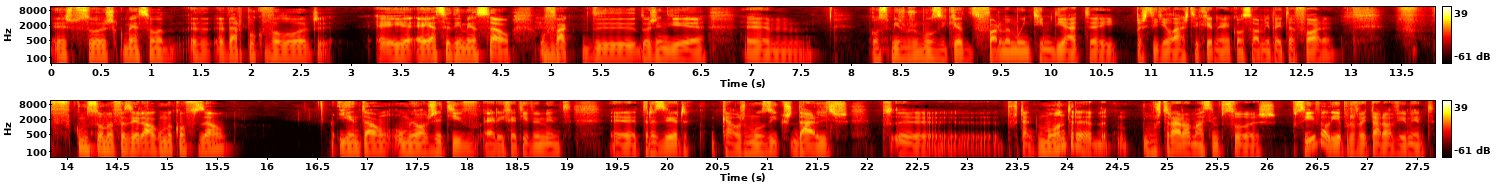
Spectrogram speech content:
as pessoas começam a, a- a dar pouco valor a, a essa dimensão. O facto de, de hoje em dia ehm, consumirmos música de forma muito imediata e pastilha elástica, né? consome e deita fora, começou-me a fazer alguma confusão. E então o meu objetivo era efetivamente eh, trazer cá os músicos, dar-lhes, eh, portanto, montra, mostrar ao máximo pessoas possível e aproveitar, obviamente,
